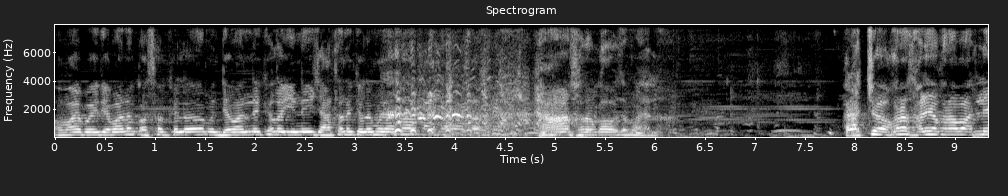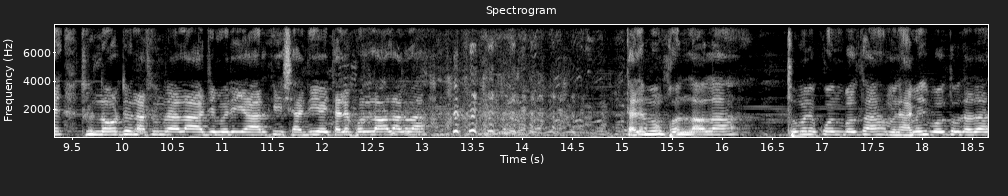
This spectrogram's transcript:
माय बाई देवानं कसं केलं? मग देवाने केलं इनेच्या हाताने केलं म्हणजे आता. हा सर्व गाव जमायला. रातचे अकरा साडे अकरा वाजले. तू नवरदेव नाचून राहिला. आजी मेरी यार की शादी आहे. त्याला फोन लावा लागला. त्याला मग फोन लावला. तो म्हणे कोण बोलता? म्हणे आम्हीच बोलतो दादा.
